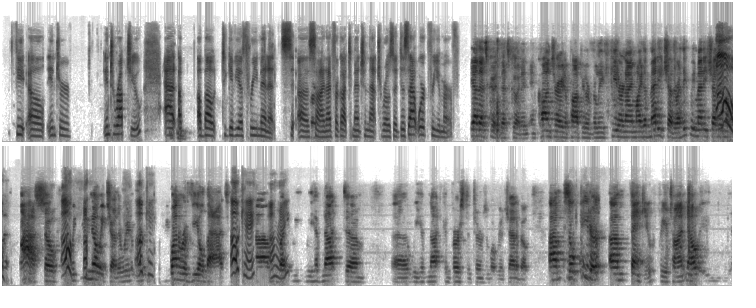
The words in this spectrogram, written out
I'll inter interrupt you at a about to give you a three minutes uh, sign. I forgot to mention that to Rosa. Does that work for you, Merv? Yeah, that's good. That's good. And, and contrary to popular belief, Peter and I might have met each other. I think we met each other oh. in class, so oh. we do know each other. We're, okay. we want to reveal that. Okay. Um, All right. We, we, have not um, uh, we have not conversed in terms of what we're going to chat about. Um, so, Peter, um, thank you for your time. Now,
